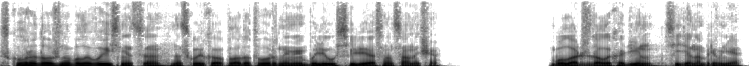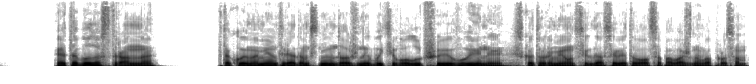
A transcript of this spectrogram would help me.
Скоро должно было выясниться, насколько плодотворными были усилия Сансаныча. Булат ждал их один, сидя на бревне. Это было странно. В такой момент рядом с ним должны быть его лучшие воины, с которыми он всегда советовался по важным вопросам.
